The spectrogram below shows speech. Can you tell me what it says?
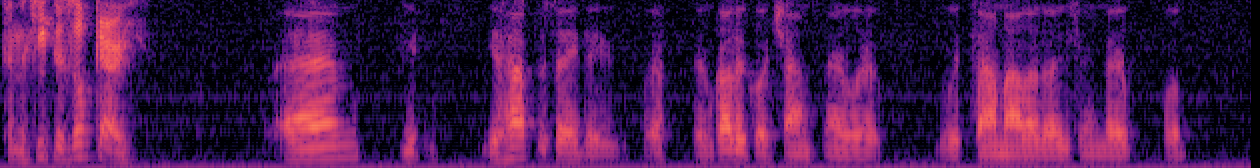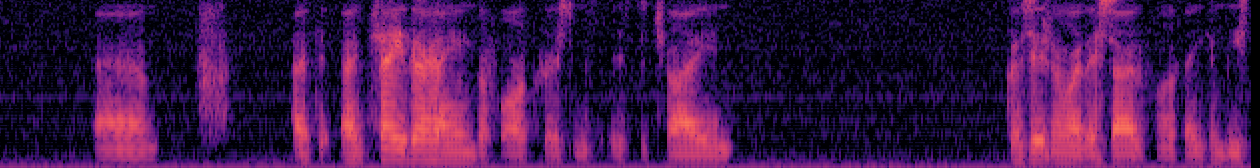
Can they keep this up, Gary? Um, you, you'd have to say they've, they've got a good chance now with, with Sam Allardyce in there, but um, I'd, I'd say their aim before Christmas is to try and, considering where they started from, if they can be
